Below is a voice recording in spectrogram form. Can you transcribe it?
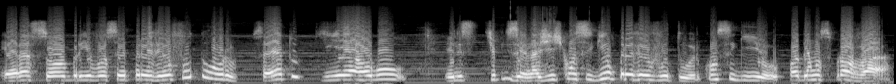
era sobre você prever o futuro, certo? Que é algo, eles, tipo dizendo, a gente conseguiu prever o futuro, conseguiu, podemos provar.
